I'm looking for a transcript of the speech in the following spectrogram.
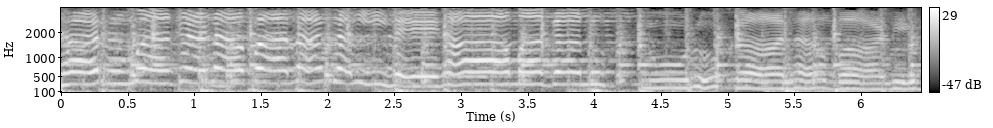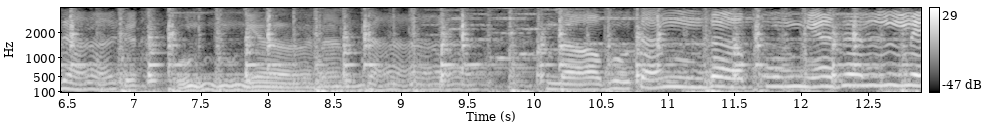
ಧರ್ಮಗಳ ಬಲದಲ್ಲೇ ಆ ಮಗನು ನೂರು ಕಾಲ ಬಾಳಿದಾಗ ಪುಣ್ಯ ತಾವು ತಂದ ಪುಣ್ಯದಲ್ಲೇ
